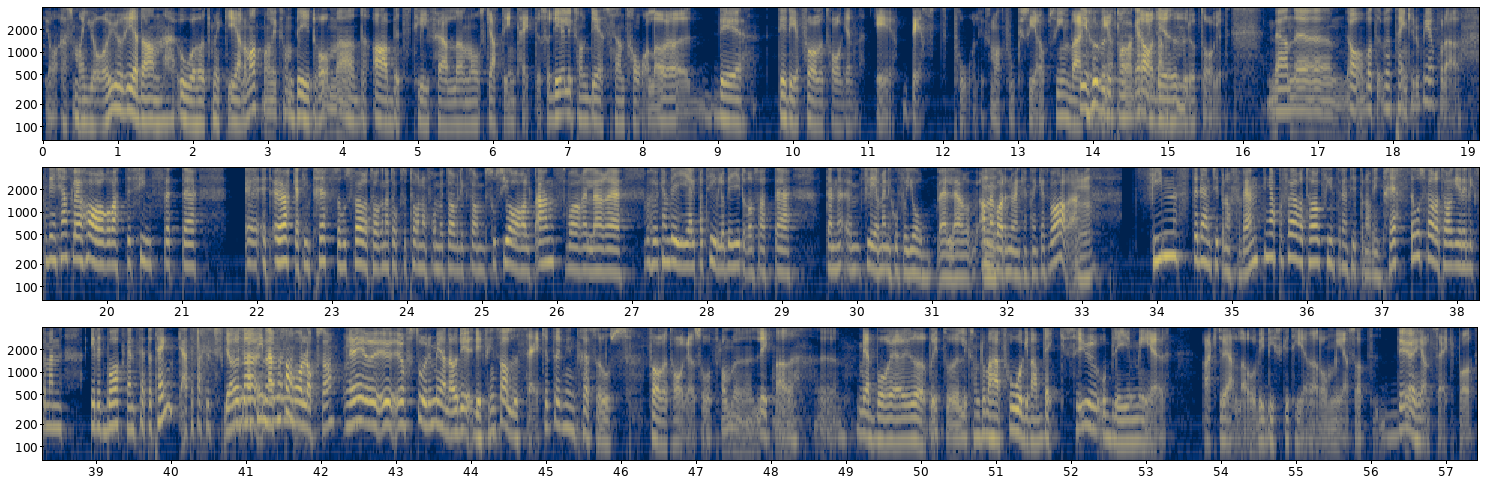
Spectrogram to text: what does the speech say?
Ja, alltså man gör ju redan oerhört mycket genom att man liksom bidrar med arbetstillfällen och skatteintäkter. Så det är liksom det centrala. Det, det är det företagen är bäst på, liksom att fokusera på sin verksamhet. Det är huvuduppdraget. Ja, liksom. det är mm. huvuduppdraget. Men eh, ja, vad, vad tänker du mer på där? Det är en känsla jag har av att det finns ett eh, ett ökat intresse hos företagen att också ta någon form av liksom socialt ansvar eller eh, hur kan vi hjälpa till och bidra så att den, fler människor får jobb eller ja, men mm. vad det nu än kan tänkas vara. Mm. Finns det den typen av förväntningar på företag? Finns det den typen av intresse hos företag? Är det, liksom en, är det ett bakvänt sätt att tänka? Att det faktiskt skulle ja, kunna finnas nej, en sån roll också? Nej, jag, jag förstår det du menar och det, det, finns alldeles säkert ett intresse hos företagare så, för de eh, liknar eh, medborgare i övrigt och liksom de här frågorna växer ju och blir mer aktuella och vi diskuterar dem mer så att det är jag helt säker på.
